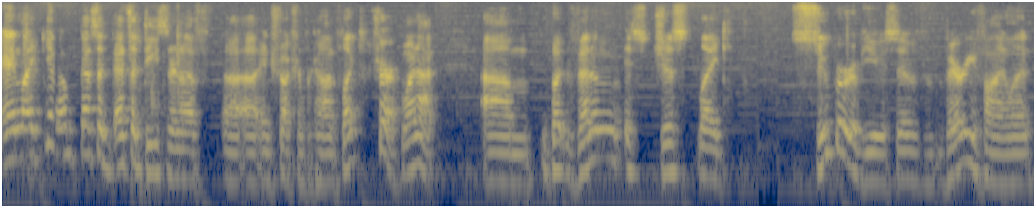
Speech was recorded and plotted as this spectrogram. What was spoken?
and like you know, that's a that's a decent enough uh, uh, introduction for conflict. Sure, why not? Um, but Venom is just like super abusive, very violent,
